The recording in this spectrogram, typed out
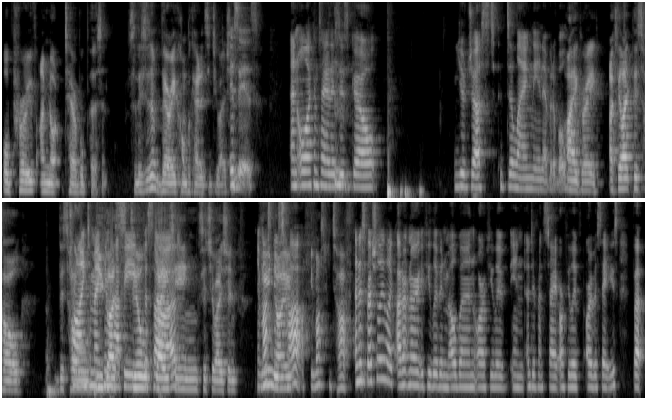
or prove I'm not a terrible person. So this is a very complicated situation. This is. And all I can say to this is, girl, you're just delaying the inevitable. I agree. I feel like this whole this Trying whole to make you him guys happy still facade. dating situation. It must be tough. It must be tough. And especially like I don't know if you live in Melbourne or if you live in a different state or if you live overseas, but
